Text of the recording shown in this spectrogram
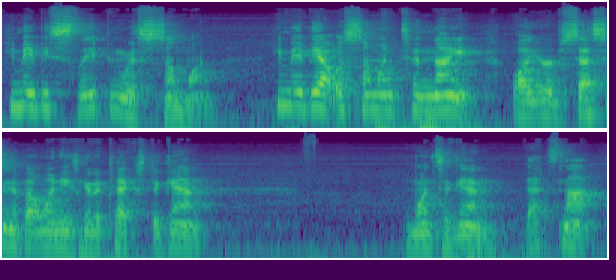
He may be sleeping with someone. He may be out with someone tonight while you're obsessing about when he's going to text again. Once again, that's not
